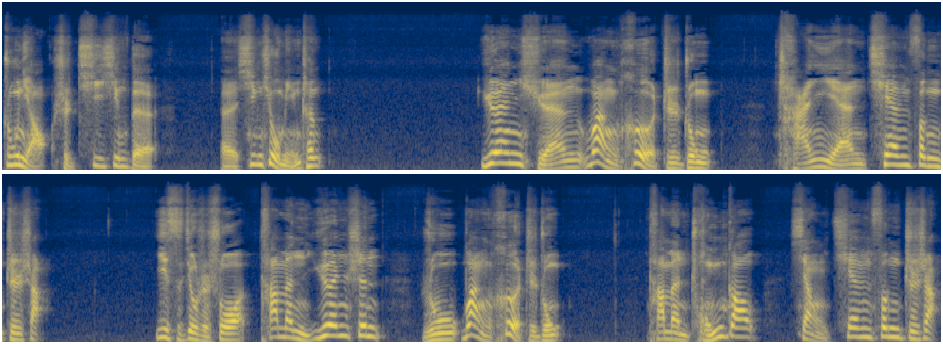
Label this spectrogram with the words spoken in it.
诸鸟是七星的呃星宿名称。渊玄万壑之中。谗言千峰之上，意思就是说，他们渊深如万壑之中，他们崇高像千峰之上。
